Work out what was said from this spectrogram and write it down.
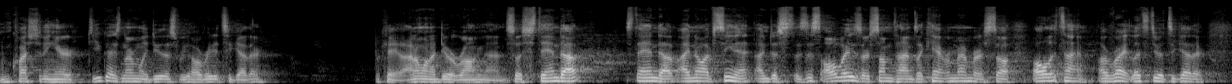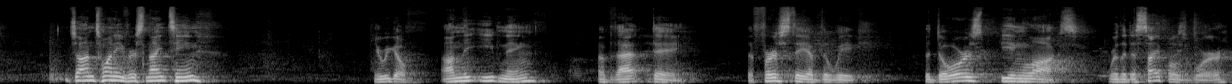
I'm questioning here do you guys normally do this? We all read it together? Okay, I don't want to do it wrong then. So, stand up. Stand up. I know I've seen it. I'm just, is this always or sometimes? I can't remember. So, all the time. All right, let's do it together. John 20, verse 19. Here we go. On the evening of that day, the first day of the week, the doors being locked where the disciples were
